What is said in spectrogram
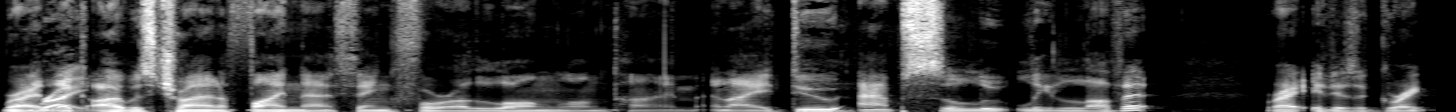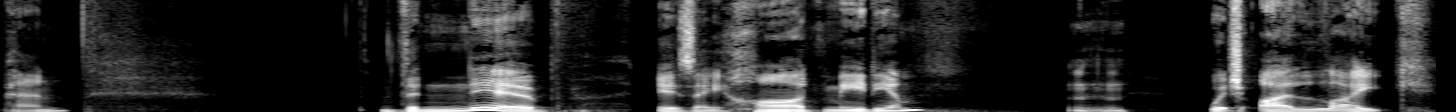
right? Right. Like I was trying to find that thing for a long, long time, and I do absolutely love it. Right, it is a great pen. The nib is a hard medium, Mhm. which I like,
